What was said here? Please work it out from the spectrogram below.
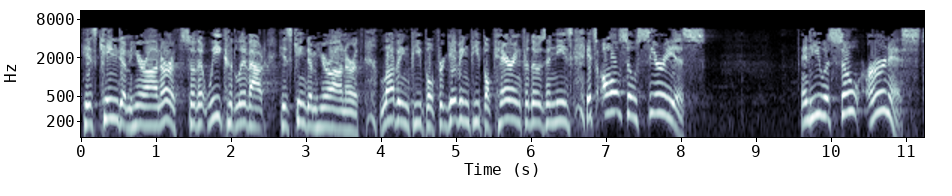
His kingdom here on earth so that we could live out His kingdom here on earth. Loving people, forgiving people, caring for those in need. It's all so serious. And He was so earnest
